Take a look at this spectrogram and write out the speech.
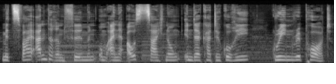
mit zwei anderen Filmen um eine Auszeichnung in der Kategorie Green Report.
